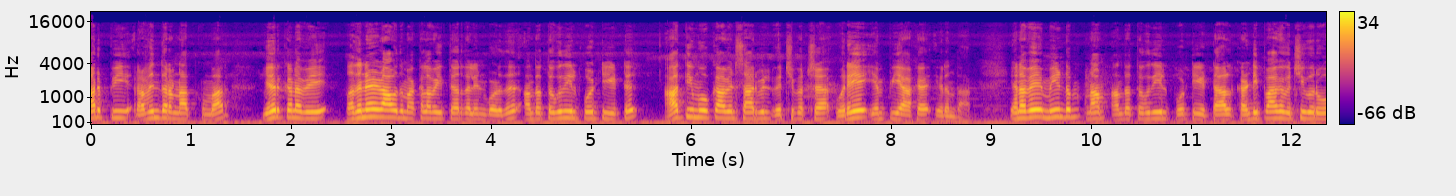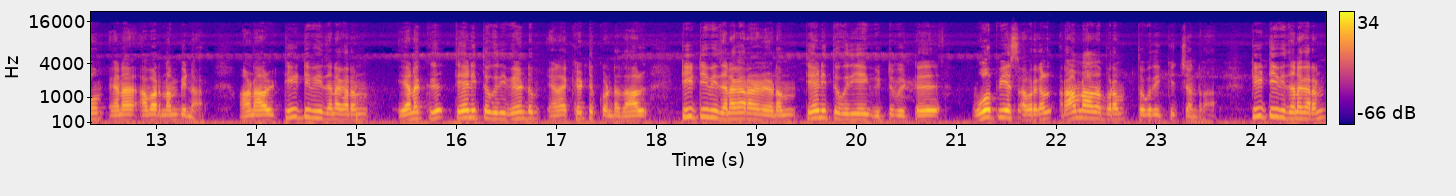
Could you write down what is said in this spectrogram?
ஆர் பி ரவீந்திரநாத் குமார் ஏற்கனவே பதினேழாவது மக்களவைத் தேர்தலின் பொழுது அந்த தொகுதியில் போட்டியிட்டு அதிமுகவின் சார்பில் வெற்றி பெற்ற ஒரே எம்பியாக இருந்தார். எனவே மீண்டும் நாம் அந்த தொகுதியில் போட்டியிட்டால் கண்டிப்பாக வெற்றி பெறுவோம் என அவர் நம்பினார். ஆனால் டிடிவி தினகரன் எனக்கு தேனி தொகுதி வேண்டும் என கேட்டுக்கொண்டதால் டிடிவி தினகரனிடம் தேனி தொகுதியை விட்டுவிட்டு ஓபிஎஸ் அவர்கள் ராமநாதபுரம் தொகுதிக்கு சென்றார். டிடிவி தினகரன்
